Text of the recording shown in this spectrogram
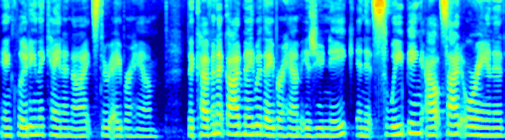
including the Canaanites, through Abraham. The covenant God made with Abraham is unique in its sweeping, outside oriented,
